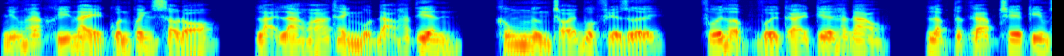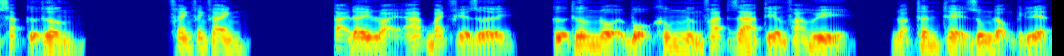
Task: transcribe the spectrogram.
Những hắc khí này quấn quanh sau đó, lại là hóa thành một đạo hắc tiên, không ngừng trói buộc phía dưới, phối hợp với cái kia hắc đao, lập tức gáp chế kim sắc cự thương. Phanh phanh phanh. Tại đây loại áp bách phía dưới, cự thương nội bộ không ngừng phát ra tiếng phá hủy, đoạt thân thể rung động kịch liệt,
